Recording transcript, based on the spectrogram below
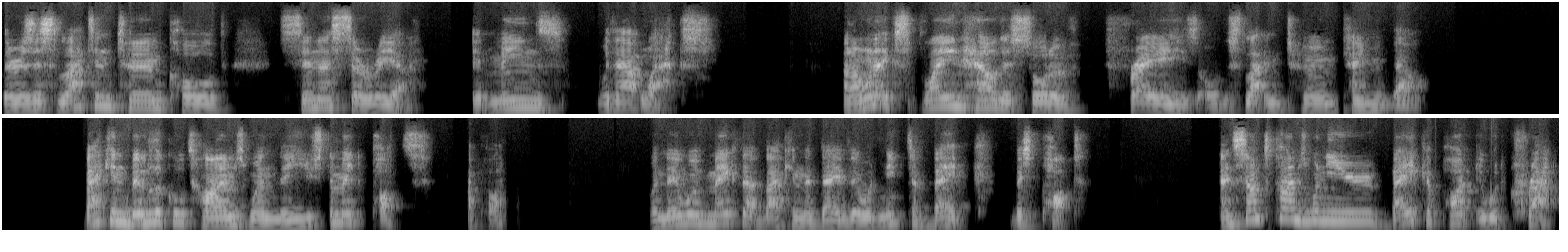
There is this Latin term called sine cera. It means without wax. And I want to explain how this sort of phrase or this Latin term came about. Back in biblical times, when they used to make pots, a pot, when they would make that back in the day, they would need to bake this pot. And sometimes when you bake a pot, it would crack.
